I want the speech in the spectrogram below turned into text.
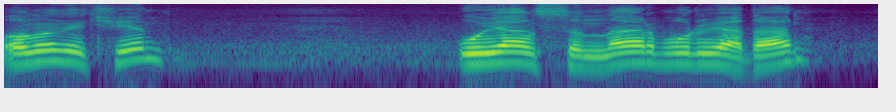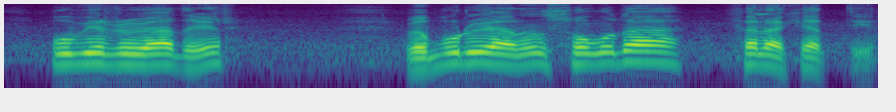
Onun için uyansınlar bu rüyadan. Bu bir rüyadır. Ve bu rüyanın sonu da felakettir.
